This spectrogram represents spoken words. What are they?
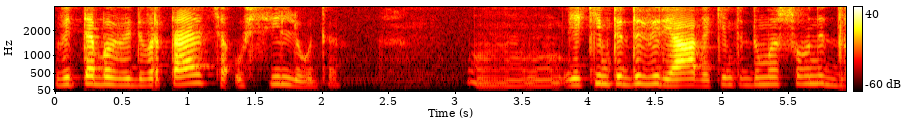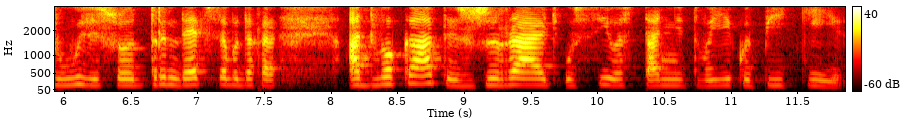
Від тебе відвертаються усі люди, яким ти довіряв, яким ти думаєш, що вони друзі, що трендець все буде хорошо. Адвокати зжирають усі останні твої копійки.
